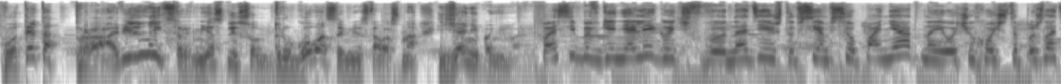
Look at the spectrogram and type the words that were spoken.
Вот это правильный совместный сон. Другого совместного сна я не понимаю. Спасибо, Евгений Олегович. Надеюсь, что всем все понятно и очень хочется пожелать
